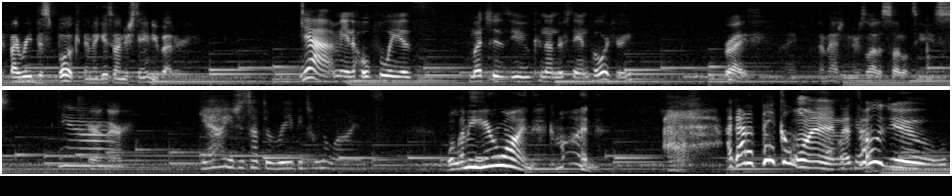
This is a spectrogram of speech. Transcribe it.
if I read this book, then I get to understand you better. Yeah, I mean, hopefully as much as you can understand poetry. Right. I imagine there's a lot of subtleties Yeah. here and there. Yeah, you just have to read between the lines. Well, let me hear one. Come on. I gotta think of one. I told you.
